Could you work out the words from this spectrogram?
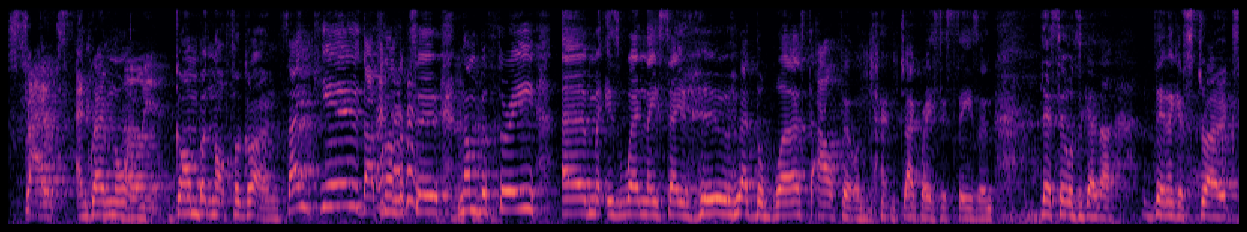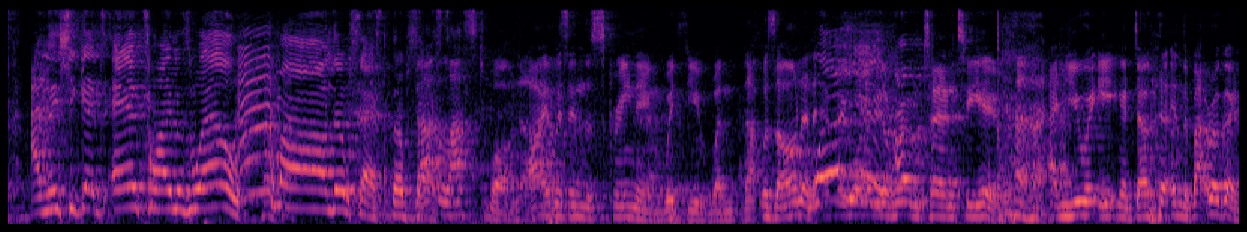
strokes, and Graham Norton, Oh, yeah. gone but not forgotten. Thank you. That's number two. number three um, is when they say who who had the worst outfit on Drag Race this season. Let's say it all together. Vinegar strokes, and then she gets airtime as well. Come on, they're obsessed. They're obsessed. That last one, I was in the screening with you when that was on, and Were everyone in the you? room Oh. turned to you, and you were eating a donut in the back row going,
